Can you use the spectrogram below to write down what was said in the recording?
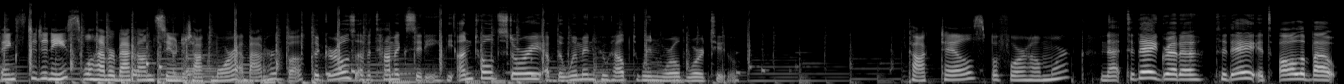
Thanks to Denise. We'll have her back on soon to talk more about her book. The Girls of Atomic City The Untold Story of the Women Who Helped Win World War II. Cocktails before homework? Not today, Greta. Today it's all about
